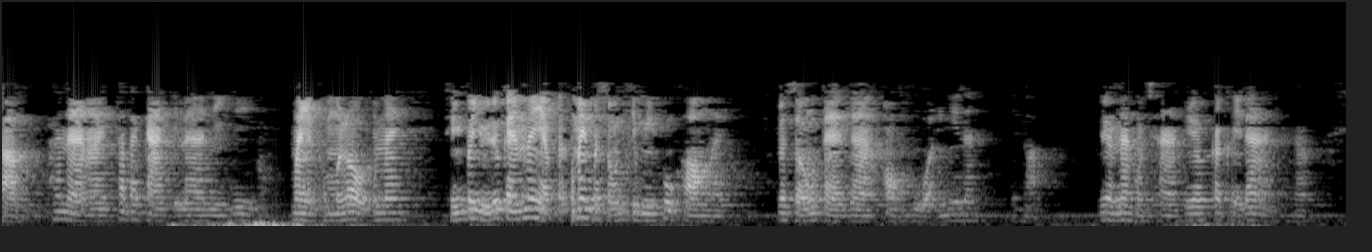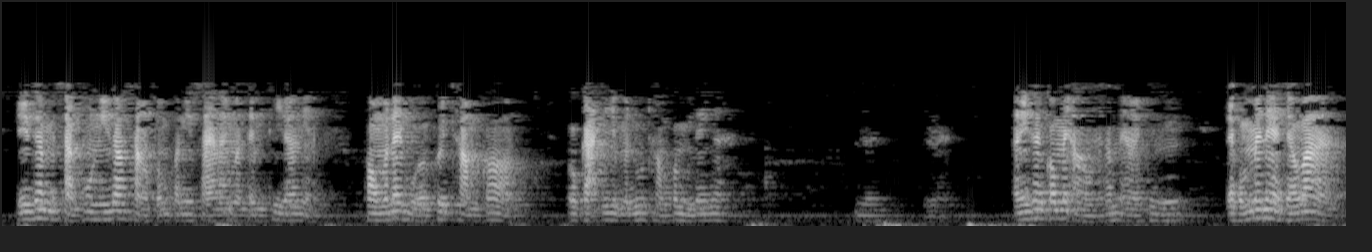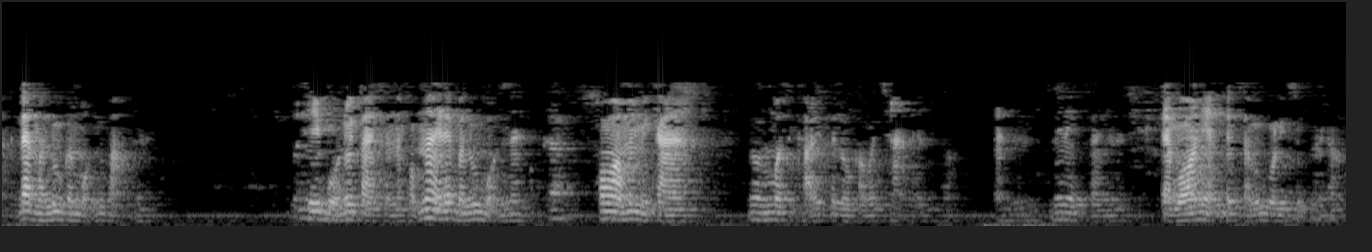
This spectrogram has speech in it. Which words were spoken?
กับพระนาอายพัตการศิลานีที่มาจากพรมโลกใช่ไหมถึงไปอยู่ด้วยกันไม่อยากไม่ประสงค์จะมีผู้ครองเลยประสงค์แต่จะออกบวชอย่างนี้นะเรื่องหน้าของชาที่ก็เคยได้นะครับนี่ถ้าเป็นสัตว์พวกนี้ถ้าสั่งสมปณิสายอะไรมันเต็มที่แล้วเนี่ย อมาได้บวชเพื่อทำก็ โอกาสที่จะบรรลุธรรมก็มีได้ง่ายอันนี้ท่านก็ไม่เอานะครับไม่เอาที่นี้ แต่ผมไม่แน่ใจว่าได้บรรลุกันหมดหรือเปล่านะที่บวชด้วยตายสันนะผมน่าจะได้บรรลุหมดนะเพราะว่าไม่มีการร่วมมือสิกขาที่เป็นโลกาวัชชานะครับอันไม่แน่ใจนะแต่ว่าเนี่ยเป็นสามุบริสุทธิ์นะครับ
